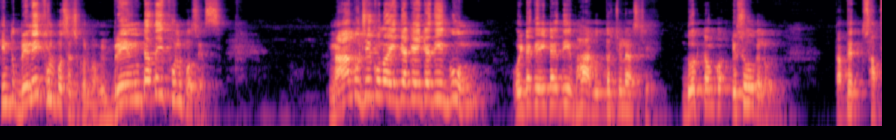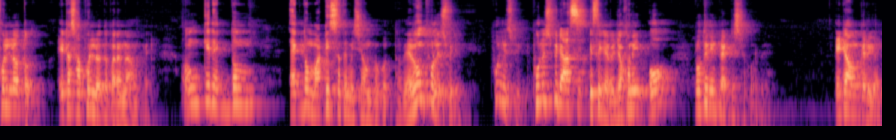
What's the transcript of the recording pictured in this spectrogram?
কিন্তু ব্রেনেই ফুল প্রসেস করব আমি। ব্রেনটাতেই ফুল প্রসেস না বুঝে কোনো এইটাকে এইটা দিয়ে গুণ, ওইটাকে এইটা দিয়ে ভাগ, উত্তর চলে আসছে। দু একটা অঙ্ক এসেও গেল। তাতে সাফল্য তো, এটা সাফল্য হতে পারে না অঙ্কের। অঙ্কের একদম একদম মাটির সাথে মিশে অঙ্ক করতে হবে এবং ফুল স্পিডে ফুল স্পিড ফুল স্পিডে আসে, এসে যাবে যখনই ও প্রতিদিন প্র্যাকটিসটা করবে। এটা অঙ্কের গেল।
